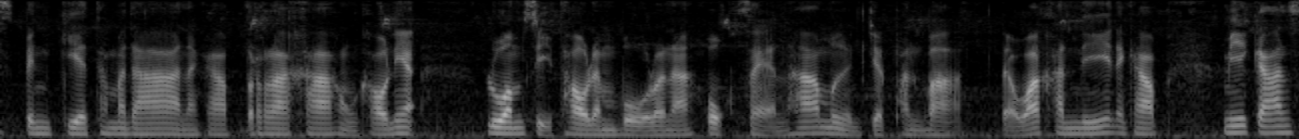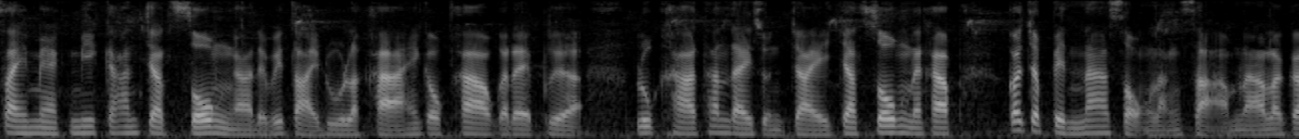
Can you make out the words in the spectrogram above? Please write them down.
S เป็นเกียร์ธรรมดานะครับ ราคาของเขาเนี่ย รวมสีเทาแลมโบแล้วนะ 657,000 บาท แต่ว่าคันนี้นะครับ มีการใส่แม็กมีการจัดทรงอะเดี๋ยวพี่ต่ายดูราคาให้คร่าวๆก็ได้เผื่อลูกค้าท่านใดสนใจจัดทรงนะครับ ก็จะเป็นหน้า 2 หลัง 3 นะ แล้วก็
